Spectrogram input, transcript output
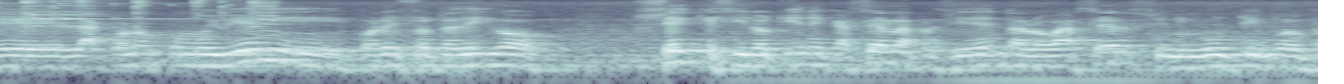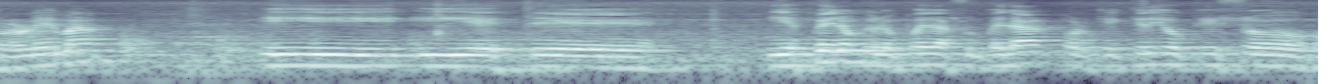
eh, la conozco muy bien y por eso te digo, sé que si lo tiene que hacer la presidenta lo va a hacer sin ningún tipo de problema y, este, y espero que lo pueda superar porque creo que eso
